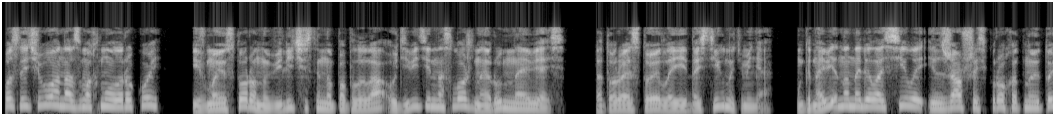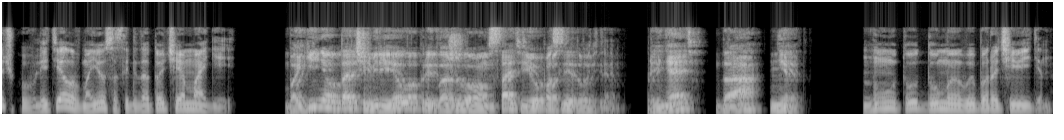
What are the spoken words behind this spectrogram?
после чего она взмахнула рукой, и в мою сторону величественно поплыла удивительно сложная рунная вязь, которая, стоило ей достигнуть меня, мгновенно налила силой и, сжавшись в крохотную точку, влетела в мое сосредоточие магии. Богиня удачи Мириэла предложила вам стать ее последователем. Принять? Да? Нет? Ну, тут, думаю, выбор очевиден.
